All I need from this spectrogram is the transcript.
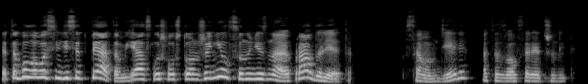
Это было в 85-м. Я слышал, что он женился, но не знаю, правда ли это. «В самом деле?» — отозвался Реджинальд.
